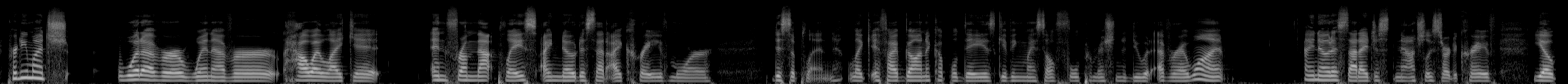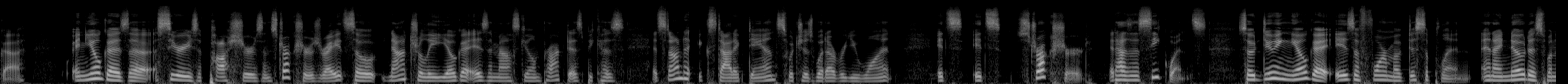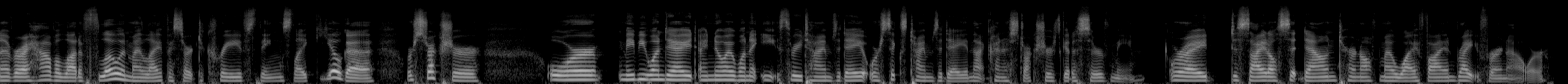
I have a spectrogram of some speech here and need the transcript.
pretty much whatever, whenever, how I like it. And from that place, I notice that I crave more discipline. Like if I've gone a couple days giving myself full permission to do whatever I want, I notice that I just naturally start to crave yoga and yoga is a, series of postures and structures, right? So naturally, yoga is a masculine practice because it's not an ecstatic dance, which is whatever you want. It's it's structured. It has a sequence. So doing yoga is a form of discipline. And I notice whenever I have a lot of flow in my life, I start to crave things like yoga or structure. Or maybe one day I, I know I want to eat three times a day or six times a day, and that kind of structure is going to serve me or I decide I'll sit down, turn off my Wi Fi, and write for an hour.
